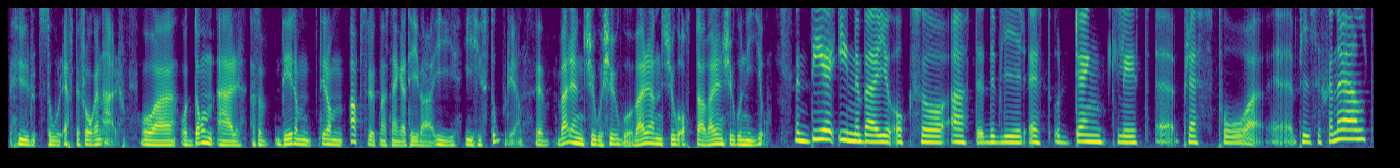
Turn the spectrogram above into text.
hur stor efterfrågan är. Och, och de är, alltså, det, är de, det är de absolut mest negativa i, i historien. Värre än 2020, värre än 28, värre än 29. Men det innebär ju också att det blir ett ordentligt eh, press på eh, priser generellt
